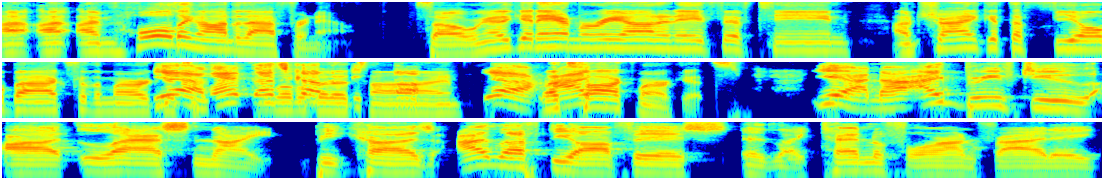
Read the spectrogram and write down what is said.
I, am holding on to that for now. So we're going to get Anne Marie on at 815. I'm trying to get the feel back for the markets. Yeah, that, that's a little bit of time. yeah, let's I, talk markets. Yeah, now I briefed you uh, last night because I left the office at like 10 to 4 on Friday,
